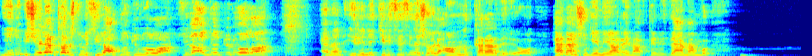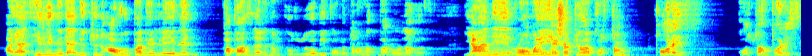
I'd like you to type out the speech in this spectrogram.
yeni bir şeyler karıştırıyor. Silah götürüyorlar. Silah götürüyorlar. Hemen İrini Kilisesi de şöyle anlık karar veriyor. O hemen şu gemiyi arayın Akdeniz'de. Hemen bu Ayan İrini bütün Avrupa Birliği'nin papazlarının kurduğu bir komutanlık var orada. Yani Roma'yı yaşatıyorlar. Konstanpolis. Konstanpolis.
